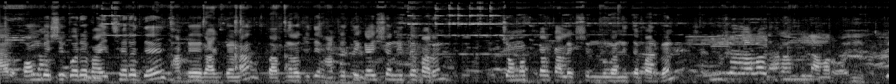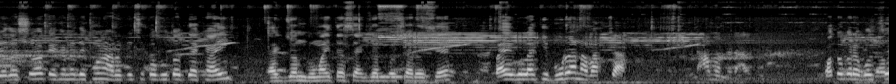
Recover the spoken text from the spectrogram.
আর কম বেশি করে ভাই ছেড়ে দেয় হাটে রাখবে না। তো আপনারা যদি হাটে থেকে আইসা নিতে পারেন চমৎকার কালেকশনগুলো নিতে পারবেন। প্রিয় দর্শক এখানে দেখুন আরও কিছু কবুতর দেখাই। একজন ঘুমাইতেছে একজন বসে রয়েছে। ভাই এগুলা কি বুড়া না বাচ্চা? কত করে বলছে?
